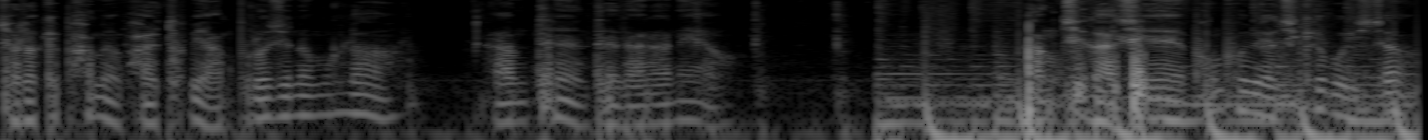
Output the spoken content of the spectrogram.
저렇게 파면 발톱이 안 부러지나 몰라. 암튼 대단하네요. 폼폼이가 찍혀 보이시죠?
